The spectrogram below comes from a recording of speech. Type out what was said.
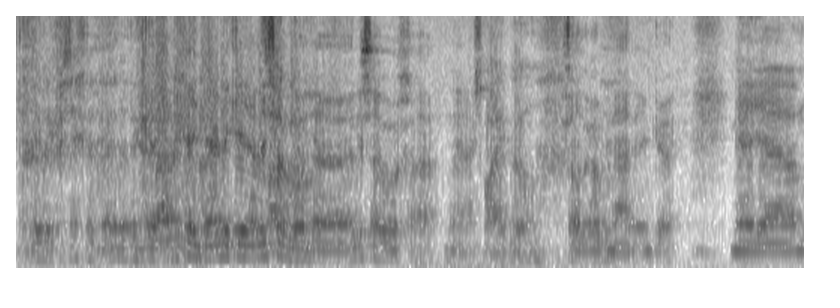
Ik gezegd heb, hè? Dat ik geen derde keer naar Lissabon, Lissabon, eh, Lissabon ga. Nou, ja, Zwaai ik wel. ik zal erover nadenken. Nee, ehm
